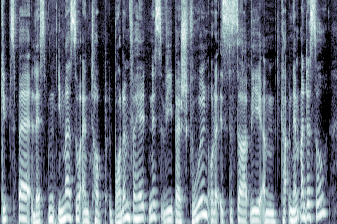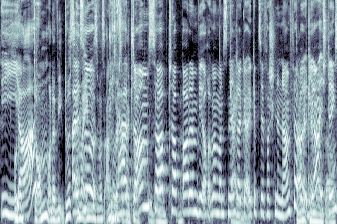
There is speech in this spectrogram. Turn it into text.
Gibt es bei Lesben immer so ein Top-Bottom-Verhältnis wie bei Schwulen oder ist es da wie, ähm, nennt man das so? Ja. Oder Dom oder wie? Du hast einmal irgendwie Also, sowas anderes ja. Dom, Sub, Top, Bottom, wie auch immer man es nennt, Geil. da gibt es ja verschiedene Namen für. Damit Aber ja, ich denke,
